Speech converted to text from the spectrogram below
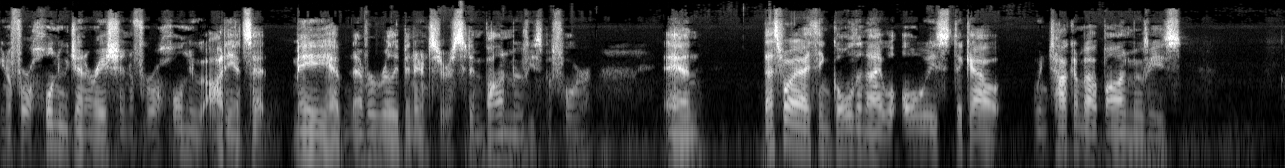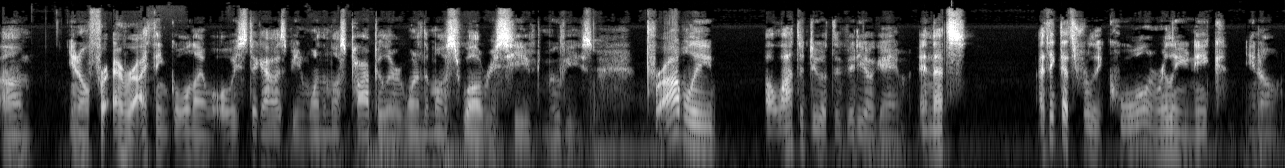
you know, for a whole new generation, for a whole new audience that may have never really been interested in Bond movies before. And that's why I think GoldenEye will always stick out when talking about Bond movies. Um, you know, forever, I think GoldenEye will always stick out as being one of the most popular, one of the most well received movies. Probably a lot to do with the video game. And that's, I think that's really cool and really unique, you know,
